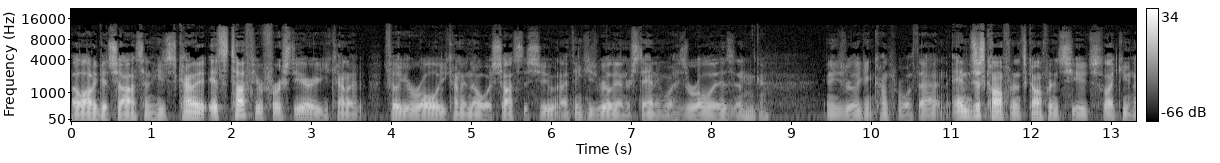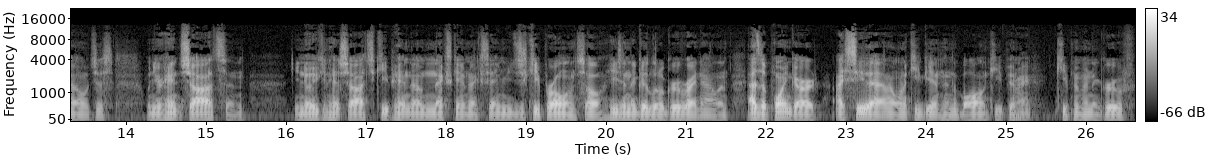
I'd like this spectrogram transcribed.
a lot of good shots, and he's kind of. It's tough your first year. You kind of feel your role. You kind of know what shots to shoot, and I think he's really understanding what his role is, and Okay. and he's really getting comfortable with that. And, and just confidence. Confidence is huge. Like you know, just when you're hitting shots and you know you can hit shots, you keep hitting them. Next game, next game, you just keep rolling. So he's in a good little groove right now. And as a point guard, I see that, and I want to keep getting him the ball and keep him Right. keep him in a groove.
